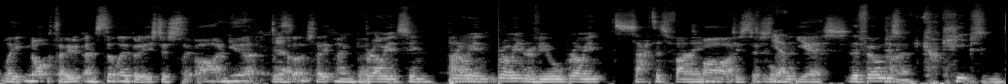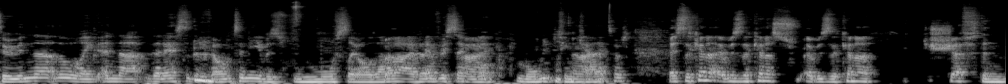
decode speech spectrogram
like knocked out instantly, but he's just like, oh, I knew it, Yeah. such type thing. But brilliant scene, brilliant, brilliant reveal, brilliant, satisfying. oh, just, it's just Yeah. yes, The film just keeps doing that though. Like in that, the rest of the film to me was mostly all that. Aye, Every single aye. moment between Aye. characters. It's the kind of it was the kind of it was the kind of shift in,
